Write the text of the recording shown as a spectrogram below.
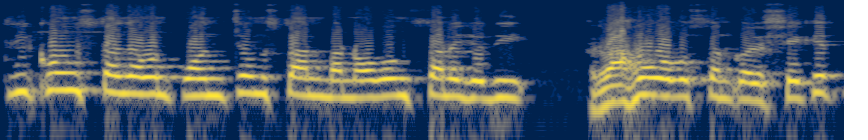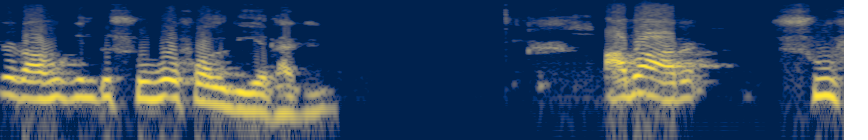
ত্রিকোণ স্থান, যেমন পঞ্চম স্থান বা নবম স্থানে যদি রাহু অবস্থান করে, সেক্ষেত্রে রাহু কিন্তু শুভ ফল দিয়ে থাকেন আবার শুভ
